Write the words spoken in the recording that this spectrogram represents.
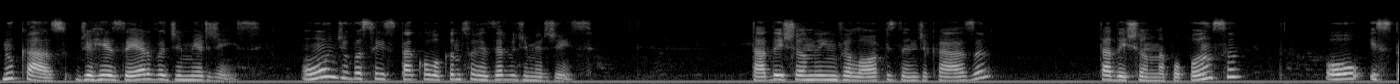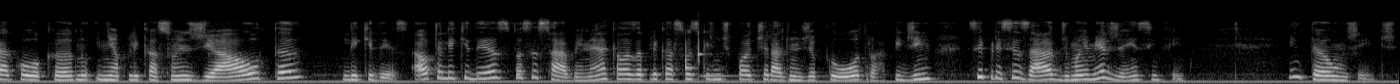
No caso de reserva de emergência, onde você está colocando sua reserva de emergência? Tá deixando em envelopes dentro de casa? Tá deixando na poupança? Ou está colocando em aplicações de alta liquidez? Alta liquidez, vocês sabem, né? Aquelas aplicações que a gente pode tirar de um dia para o outro rapidinho, se precisar de uma emergência, enfim. Então, gente,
